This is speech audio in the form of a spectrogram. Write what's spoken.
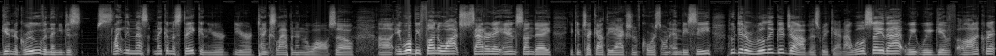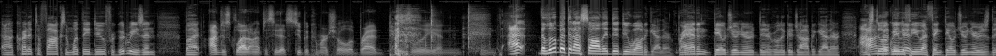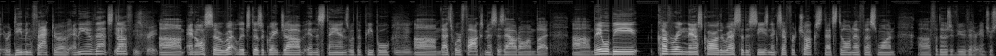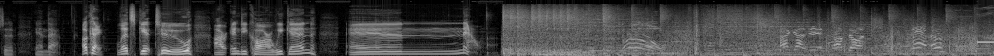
get in a groove and then you just slightly mess, make a mistake and you're you're tank slapping into the wall. So uh, it will be fun to watch Saturday and Sunday. You can check out the action, of course, on NBC, who did a really good job this weekend. I will say that we we give a lot of cre- uh, credit to Fox and what they do for good reason. But I'm just glad I don't have to see that stupid commercial of Brad Paisley and, and I, the little bit that I saw, they did do well together. Brad and Dale Jr. did a really good job together. I, I still agree with did. you. I think Dale Jr. is the redeeming factor of any of that stuff. Yeah, he's great. Um, and also Rutledge does a great job in the stands with the people. Mm-hmm. Um, that's where Fox misses out on. But um, they will be covering NASCAR the rest of the season, except for trucks. That's still on FS1 uh, for those of you that are interested in that. Okay, let's get to our IndyCar weekend. And now. I got it. I'm done. Man, those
